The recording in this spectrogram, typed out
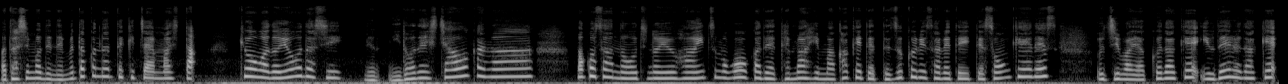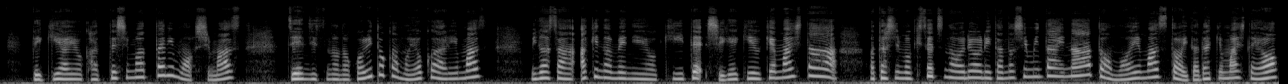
私まで眠たくなってきちゃいました。今日は土曜だし、ね、二度寝しちゃおうかな。まこさんのお家の夕飯いつも豪華で手間暇かけて手作りされていて尊敬です。うちは焼くだけ、茹でるだけ、出来合いを買ってしまったりもします。前日の残りとかもよくあります。皆さん、秋のメニューを聞いて刺激受けました。私も季節のお料理楽しみたいなと思いますといただきましたよ。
